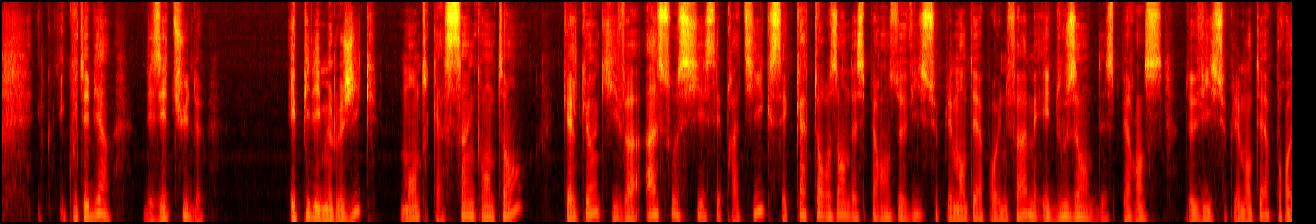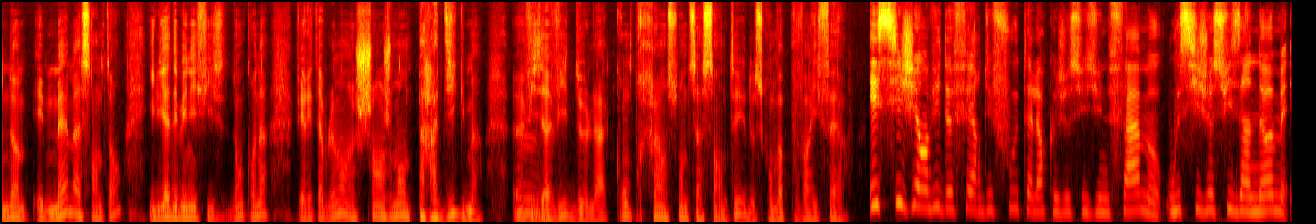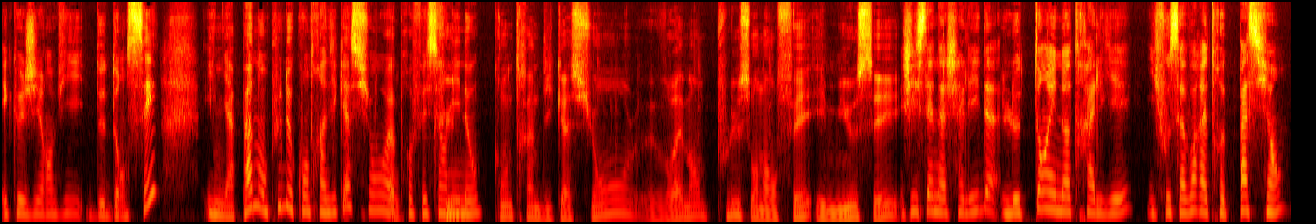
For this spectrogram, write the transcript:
Écoutez bien, des études épidémiologiques montrent qu'à 50 ans, quelqu'un qui va associer ces pratiques, c'est 14 ans d'espérance de vie supplémentaire pour une femme et 12 ans d'espérance de vie supplémentaire pour un homme. Et même à 100 ans, il y a des bénéfices. Donc on a véritablement un changement de paradigme euh, Mm. vis-à-vis de la compréhension de sa santé et de ce qu'on va pouvoir y faire. Et si j'ai envie de faire du foot alors que je suis une femme, ou si je suis un homme et que j'ai envie de danser, il n'y a pas non plus de contre-indication, euh, professeur Lino. Contre-indication, euh, vraiment, plus on en fait et mieux c'est. Gisèle Achalid, le temps est notre allié. Il faut savoir être patient.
